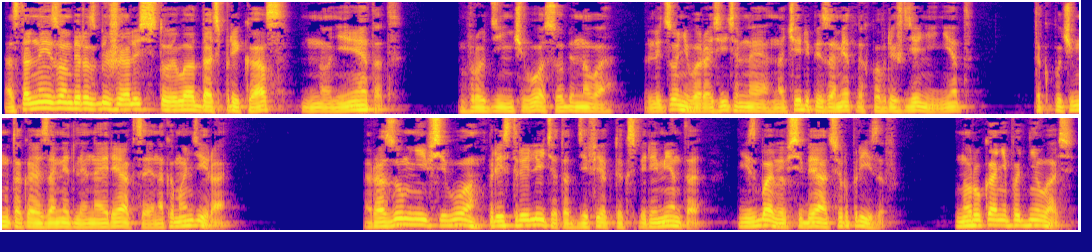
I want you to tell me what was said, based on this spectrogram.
Остальные зомби разбежались, стоило отдать приказ, но не этот. Вроде ничего особенного. Лицо невыразительное, на черепе заметных повреждений нет. Так почему такая замедленная реакция на командира? Разумнее всего пристрелить этот дефект эксперимента, избавив себя от сюрпризов. Но рука не поднялась.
